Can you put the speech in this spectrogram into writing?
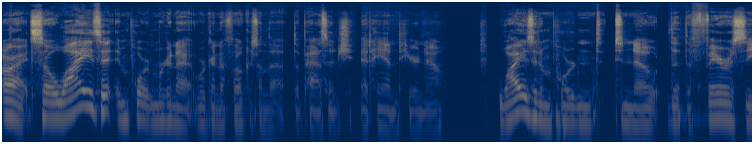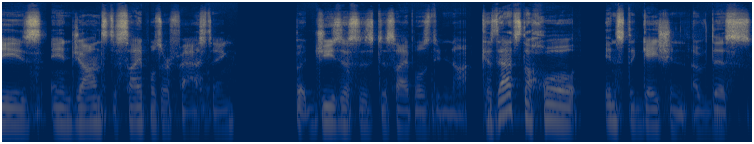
All right. So why is it important? We're gonna we're gonna focus on the the passage at hand here now. Why is it important to note that the Pharisees and John's disciples are fasting, but Jesus's disciples do not? Because that's the whole instigation of this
